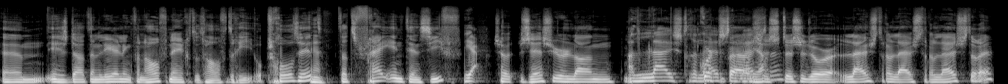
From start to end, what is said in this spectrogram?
ehm, is dat een leerling van half negen tot half drie op school zit. Ja. Dat is vrij intensief. Ja. Zo zes uur lang Ah, luisteren, korte luisteren, pauzes luisteren. tussendoor luisteren, luisteren, luisteren.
